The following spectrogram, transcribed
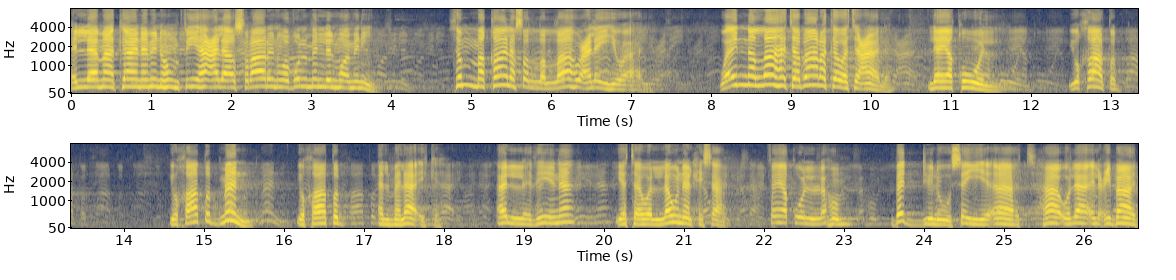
إلا ما كان منهم فيها على إصرار وظلم للمؤمنين. ثم قال صلى الله عليه وآله وإن الله تبارك وتعالى ليقول يخاطب يخاطب من؟ يخاطب الملائكة الذين يتولون الحساب فيقول لهم بدلوا سيئات هؤلاء العباد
